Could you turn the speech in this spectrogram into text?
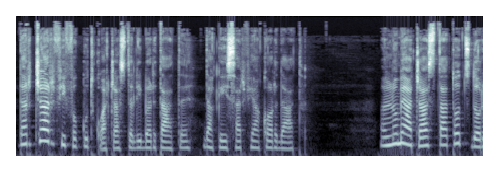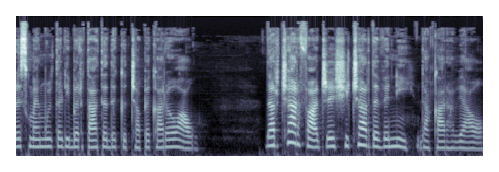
Dar ce ar fi făcut cu această libertate dacă i s-ar fi acordat? În lumea aceasta toți doresc mai multă libertate decât cea pe care o au. Dar ce ar face și ce ar deveni dacă ar avea-o?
